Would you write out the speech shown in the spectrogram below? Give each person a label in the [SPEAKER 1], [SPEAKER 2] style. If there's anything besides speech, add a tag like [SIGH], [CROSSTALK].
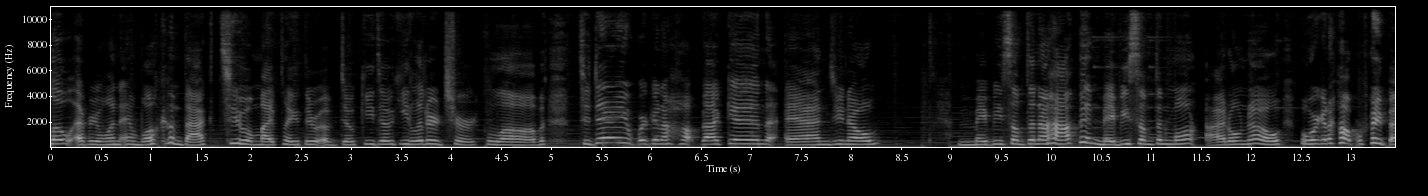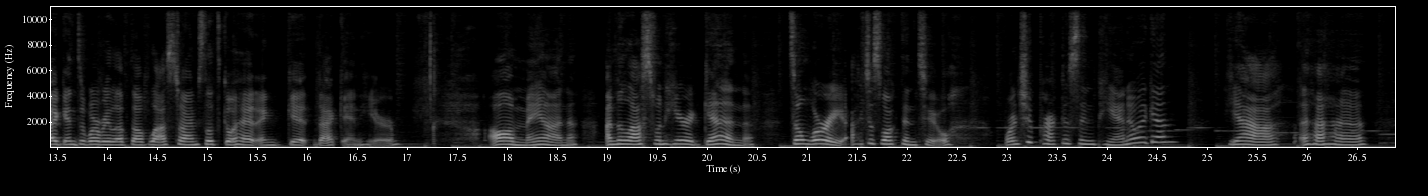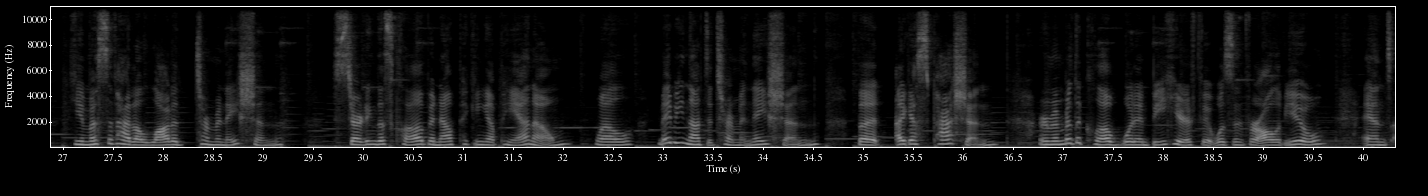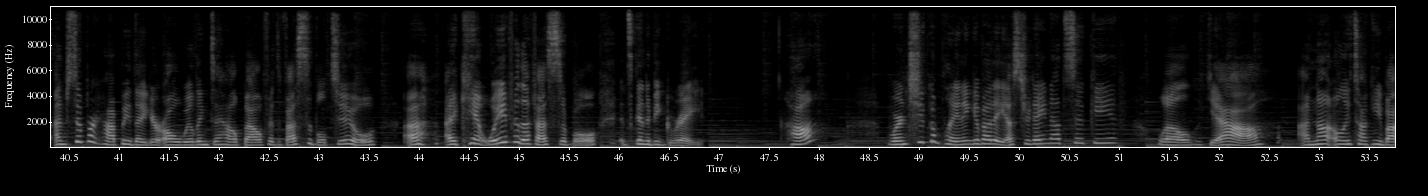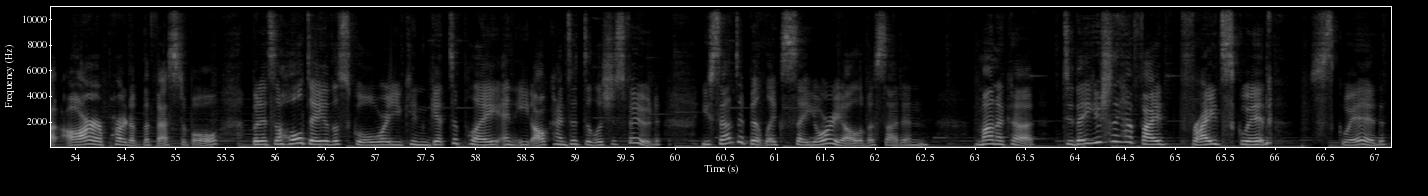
[SPEAKER 1] Hello everyone and welcome back to my playthrough of Doki Doki Literature Club. Today we're gonna hop back in and you know, maybe something will happen, maybe something won't, I don't know. But we're gonna [LAUGHS] hop right back into where we left off last time, so let's go ahead and get back in here. Oh man, I'm the last one here again. Don't worry, I just walked in too. Weren't you practicing piano again? Yeah, [LAUGHS] you must have had a lot of determination. Starting this club and now picking up piano. Well, maybe not determination, but I guess passion. Remember the club wouldn't be here if it wasn't for all of you. And I'm super happy that you're all willing to help out for the festival too. Uh, I can't wait for the festival. It's gonna be great. Huh? Weren't you complaining about it yesterday, Natsuki? Well, yeah. I'm not only talking about our part of the festival, but it's a whole day of the school where you can get to play and eat all kinds of delicious food. You sound a bit like Sayori all of a sudden. Monika, do they usually have fried, fried squid? [LAUGHS] squid?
